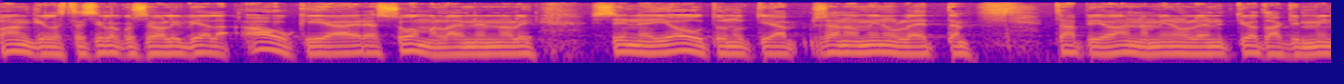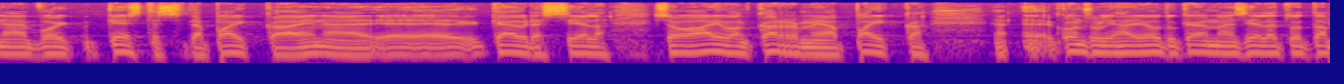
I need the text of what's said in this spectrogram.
vankilasta silloin, kun se oli vielä auki ja eräs suomalainen oli sinne joutunut ja sanoi minulle, että Tapio, anna minulle nyt jotakin, minä en voi kestä sitä paikkaa enää e, käydä siellä. Se on aivan karmea paikka. E, konsulihan joutui käymään siellä tuota,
